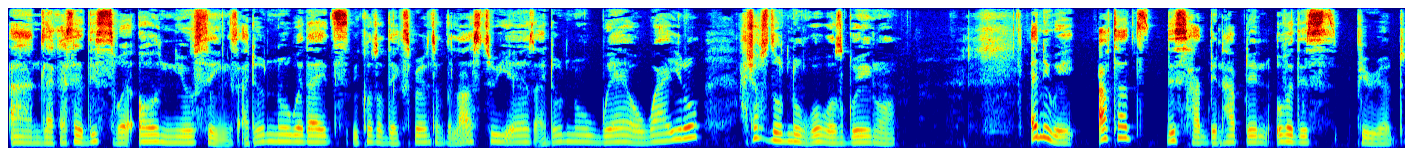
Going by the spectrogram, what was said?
And like I said, these were all new things. I don't know whether it's because of the experience of the last two years. I don't know where or why, you know, I just don't know what was going on. Anyway, after this had been happening over this period,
